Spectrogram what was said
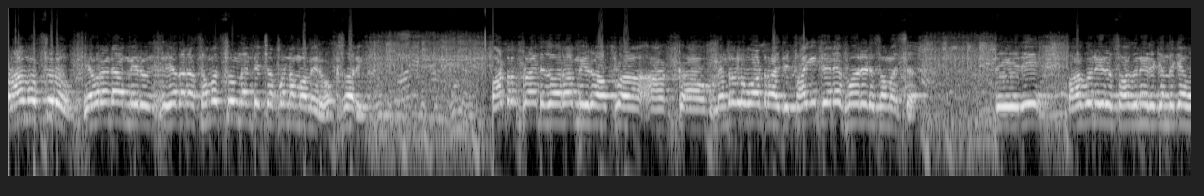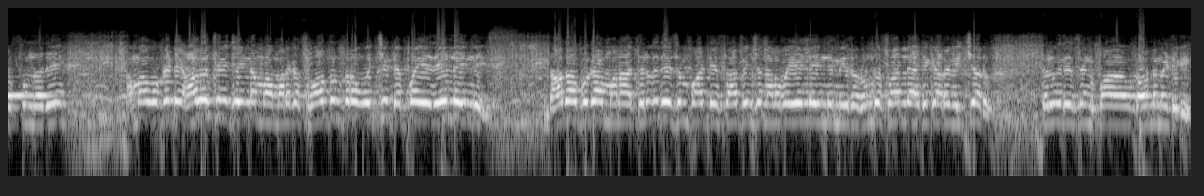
గ్రామస్తులు ఎవరైనా మీరు ఏదైనా సమస్య ఉందంటే చెప్పండి అమ్మా మీరు ఒకసారి. వాటర్ ప్లాంట్ ద్వారా మీరు మినరల్ వాటర్ అది తాగితేనే ఫోరేడ్ సమస్య. ఇది తాగునీరు సాగునీరు కిందకే వస్తుంది అది అమ్మ ఒకటి ఆలోచన చేయండి అమ్మా. మనకు స్వాతంత్రం వచ్చి డెబ్బై ఐదేళ్ళు అయింది. దాదాపుగా మన తెలుగుదేశం పార్టీ స్థాపించి నలభై ఏళ్ళు అయింది. మీరు రెండు సార్లే అధికారం ఇచ్చారు తెలుగుదేశం గవర్నమెంట్కి.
